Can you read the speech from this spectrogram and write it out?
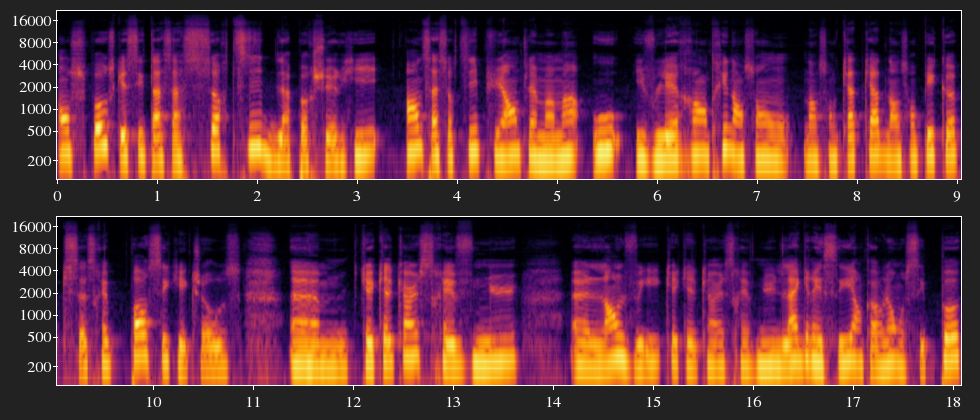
On suppose que c'est à sa sortie de la porcherie, entre sa sortie puis entre le moment où il voulait rentrer dans son dans son 4x4, dans son pick-up, qu'il se serait passé quelque chose. Euh, que quelqu'un serait venu euh, l'enlever, que quelqu'un serait venu l'agresser. Encore là, on ne sait pas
